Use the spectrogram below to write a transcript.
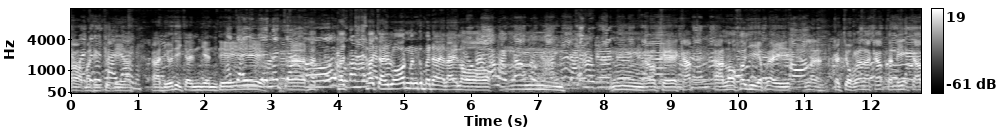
ก็มาถึงจุดนี้แล้วอ่าเดี๋ยวสิใจเย็นๆดีใจเย็นๆนะจ๊ะเออถ้าโอ้ยถ้าลูกหลานถ้าใจร้อนมันก็ไม่ได้อะไรหรอกเอาหันเราลูกนั้นสนุกนั้นอืมโอเคครับอ่าเราเข้าเหยียบไอ้กระจกแล้วนะครับ ตอนนี้ครับ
